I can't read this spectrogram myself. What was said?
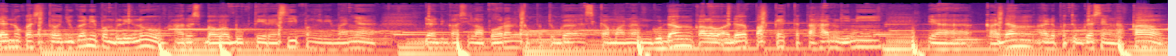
dan lu kasih tahu juga nih pembeli lu harus bawa bukti resi pengirimannya. Dan kasih laporan ke petugas keamanan gudang kalau ada paket ketahan gini. Ya kadang ada petugas yang nakal.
